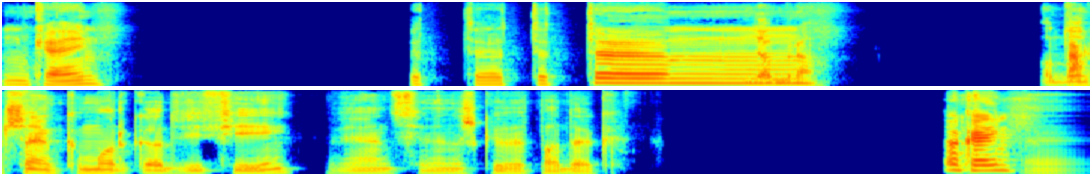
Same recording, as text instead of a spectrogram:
Okej. Dobra. Odłączyłem komórkę od Wi-Fi, więc na wszelki wypadek. Okej. e,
